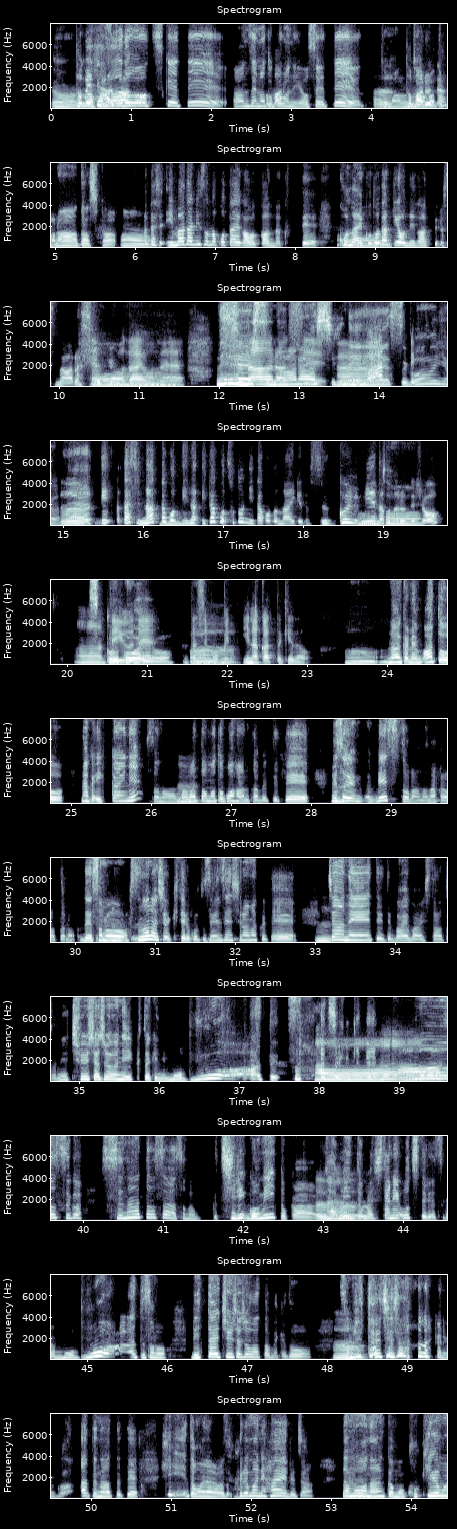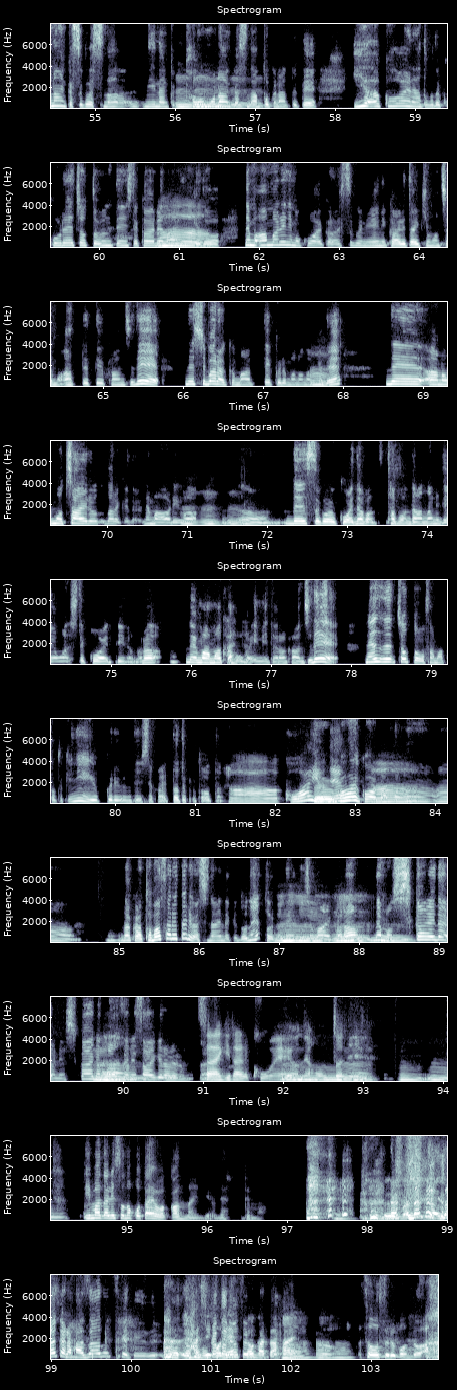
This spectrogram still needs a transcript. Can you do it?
うん、止めてハザーハザードドをつけて安全なところに寄せてうん。止まるんじゃなかな、確か、うん、私いまだにその答えが分かんなくて来ないことだけを願ってる砂嵐。そうだよね。ね。え砂砂嵐嵐うん。ね、すごいようん。ね、、い私なったこと、いないたこと外にいたことないけどすっごい見えなくなるんでしょ、うん、すっごいっていうね。私もいなかったけど。うん、なんかねあとなんか一回ねそのうん。ママ友とご飯食べてて、うん。でそれレストランの中だったの。でその砂嵐が来てること全然知らなくて、うん。じゃあねって言ってバイバイした後に駐車場に行く時にもうブワーって砂嵐が来てあもうすごい。砂とさそのちりゴミとかうん紙とか下に落ちてるやつがもうブワーってその立体駐車場だったんだけど、うん。その立体駐車場の中にブワーってなっててヒーと思いながら車に入るじゃん。だもうなんかもう呼吸もなんかすごい砂になんか顔もなんか砂っぽくなってて、いやー怖いなと思ってこれちょっと運転して帰れないけど、でもあんまりにも怖いからすぐに家に帰りたい気持ちもあってっていう感じででしばらく待って車の中で、であのもう茶色だらけだよね周りは。うんうんうん。うん、ですごい怖い。なんか多分旦那に電話して怖いって言いながら。でまあ待った方がいいみたいな感じでででちょっと収まった時にゆっくり運転して帰ったってことだったの。あー怖いすよね。ごい怖かった、うん。うん、だから飛ばされたりはしないんだけどねトルネードじゃないから、うんうんでも視界だよね。視界が完全に遮られるね、遮られる。怖えよね、うん。本当に。うんうん、いまだにその答えわかんないんだよね。でも。だからだからだからハザードつけて端っこね路肩に寄せるんだってわかったはい。うんそうする今度は。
